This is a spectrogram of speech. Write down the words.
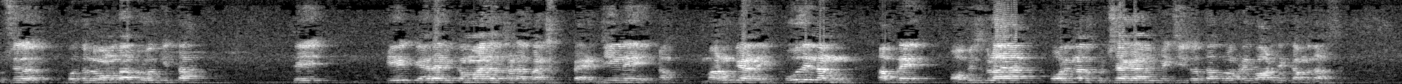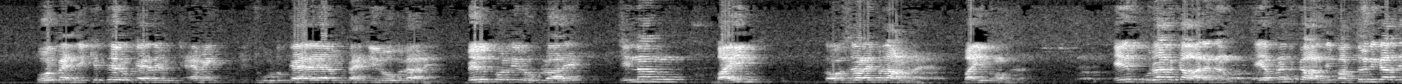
ਉਸ ਬੁੱਤ ਲਵਾਉਣ ਦਾ ਵਿਰੋਧ ਕੀਤਾ ਤੇ ਇਹ ਕਹਿ ਰਿਹਾ ਵੀ ਕੰਮਾਂ ਦਾ ਸਾਡਾ ਫ਼ਰਕ ਭੈਣ ਜੀ ਨੇ, ਅਮ- ਨੇ, ਖੁਦ ਇਹਨਾਂ ਨੂੰ ਆਪਣੇ ਆਫਿਸ ਬੁਲਾਇਆ ਔਰ ਇਹਨਾਂ ਤੋਂ ਪੁੱਛਿਆ ਗਿਆ ਵੀ ਮੇਚੀ ਦੋਤਾ ਤੂੰ ਆਪਣੇ ਵਾਰਡ ਦੇ ਕੰਮ ਦੱਸ। ਹੋਰ ਭੈਣ ਜੀ ਕਿੱਥੇ ਰੁਕ ਕਹਿ ਰਹੇ ਐਵੇਂ ਝੂਠ ਕਹਿ ਰਹੇ ਆ ਵੀ ਭੈਣ ਜੀ ਰੋਕ ਲਾ ਰਹੇ। ਬਿਲਕੁਲ ਨਹੀਂ ਰੋਕ ਲਾ ਰਹੇ। ਇਹਨਾਂ ਨੂੰ 22 ਕੌਂਸਲਰਾਂ ਨੇ ਪ੍ਰਧਾਨ ਬਣਾਇਆ 22 ਕੌਂਸਲਰ। ਇਹ ਪੂਰਾ ਅਧਿਕਾਰ ਹੈ ਇਹਨਾਂ ਨੂੰ। ਇਹ ਆਪਣੇ ਅਧਿਕਾਰ ਦੀ ਵਰਤੋਂ ਹੀ ਨਹੀਂ ਕਰਦੇ।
